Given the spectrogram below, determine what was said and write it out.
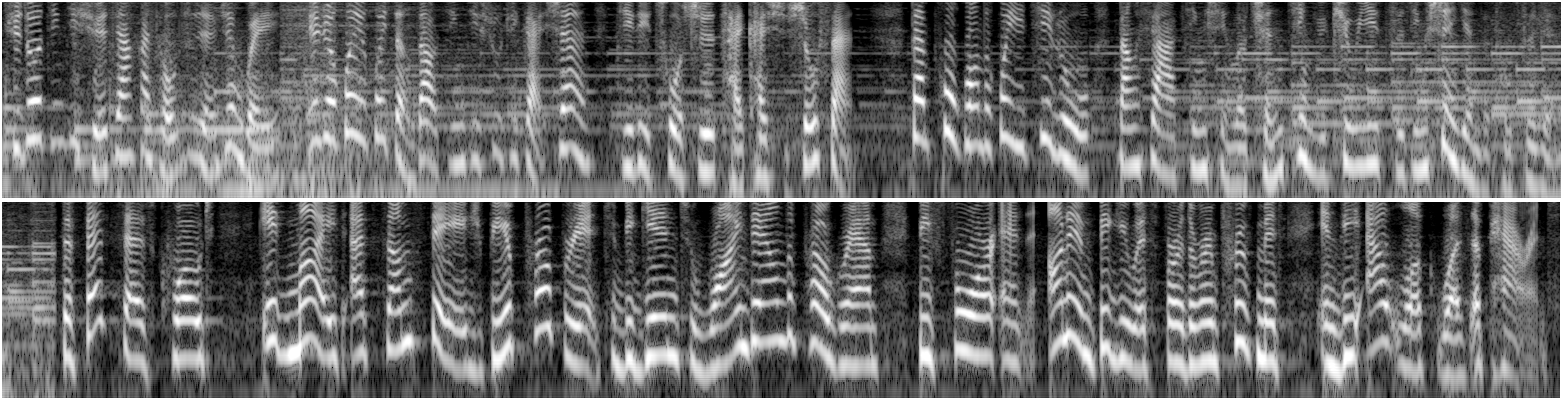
许多经济学家和投资人认为，联准会会等到经济数据改善、激励措施才开始收散。 但曝光的会议记录当下惊醒了沉浸于 QE 资金盛宴的投资人。The Fed says, quote, it might at some stage be appropriate to begin to wind down the program before an unambiguous further improvement in the outlook was apparent.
